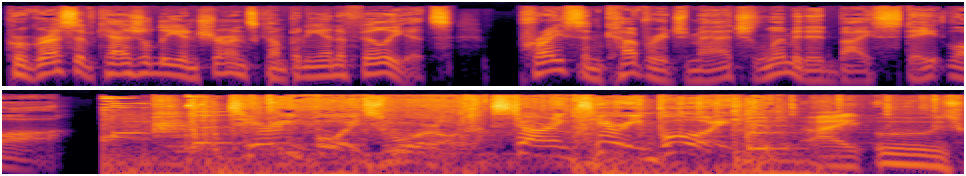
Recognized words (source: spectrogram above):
Progressive Casualty Insurance Company and Affiliates. Price and coverage match limited by state law. Terry Boyd's World, starring Terry Boyd I ooze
